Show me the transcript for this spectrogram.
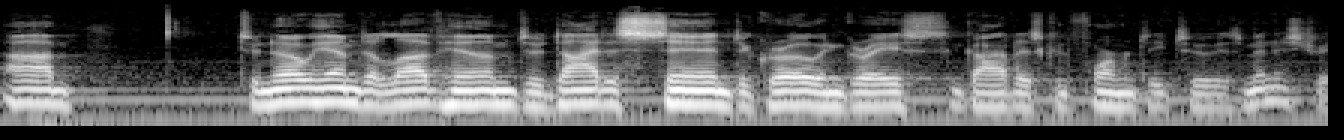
Um, to know him, to love him, to die to sin, to grow in grace and godliness conformity to his ministry.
